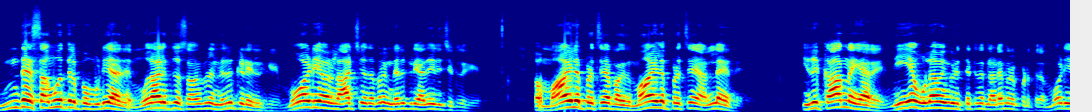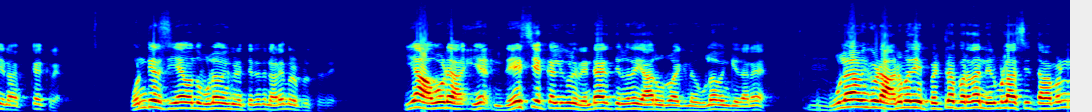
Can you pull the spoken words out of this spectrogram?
இந்த சமூகத்தில் இப்போ முடியாது. முதலாளித்துவ சமூகத்தில் நெருக்கடி இருக்கு. மோடி அவர்கள் ஆட்சி வந்த பிறகு நெருக்கடி அதிகரிச்சிட்டு இருக்கு. இப்போ மாநில பிரச்சனை பார்க்குது. மாநில பிரச்சனை அல்ல இது. இது காரணம் யாரு? நீ ஏன் உலகங்களுடைய திட்டத்தை நடைமுறைப்படுத்துற? மோடியை நான் கேட்குறேன். ஒன்றிய அரசு ஏன் வந்து உலகங்களுடைய திட்டத்தை நடைமுறைப்படுத்துது? ஏன் அவருடைய ஏன் தேசிய கல்விக்குழு ரெண்டாயிரத்தி இருபதை யார் உருவாக்கினது? உலக வங்கி தானே. உலக வங்கியோட அனுமதியை பெற்ற பிறகுதான் நிர்மலா சீதாராமன்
